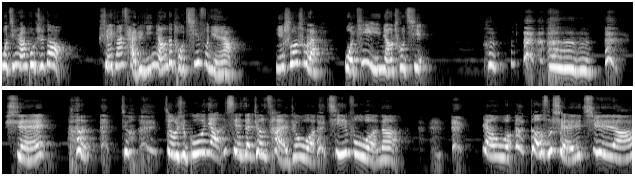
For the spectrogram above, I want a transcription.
我竟然不知道，谁敢踩着姨娘的头欺负您啊？您说出来，我替姨娘出气。”哼，谁？哼，就就是姑娘，现在正踩着我欺负我呢。让我告诉谁去呀？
